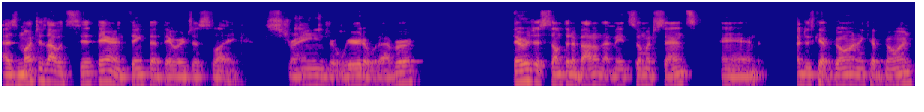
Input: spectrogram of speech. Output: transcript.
as much as I would sit there and think that they were just like strange or weird or whatever, there was just something about them that made so much sense. And I just kept going and kept going.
